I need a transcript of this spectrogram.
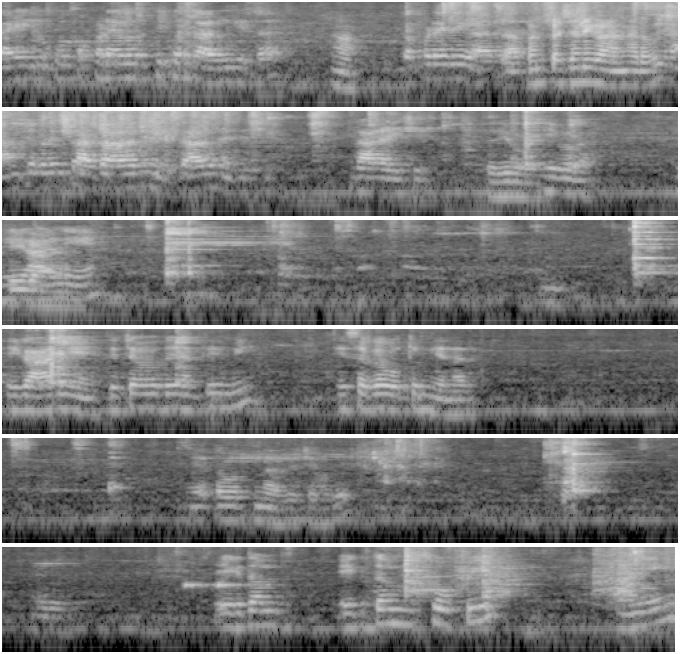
काही लोक कपड्यावरती पण गाळून घेतात. हा. कपड्याने तर गाळतात आपण कशाने गाळणार आहोत? आमच्याकडे गाळ नाही गाळ नाही त्याची गाळायची. तर हे बघा. हे बघा. ही ही गाळ. गाळणी आहे ही गाळणी आहे त्याच्यामध्ये आता मी. हे सगळं ओतून घेणार. हे आता ओतणार त्याच्यामध्ये. हे बघा. एकदम एकदम सोपी आणि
